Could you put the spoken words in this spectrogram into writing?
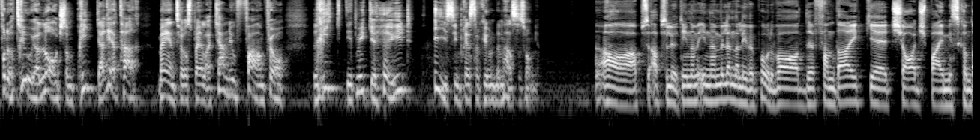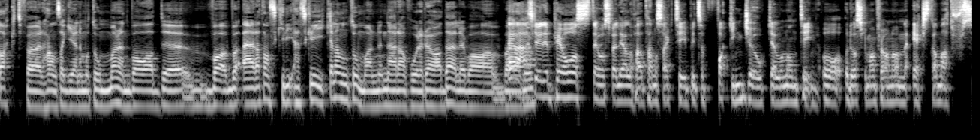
För då tror jag lag som prickar rätt här med en, två spelare kan nog fan få riktigt mycket höjd i sin prestation den här säsongen. Ja, absolut. Innan, innan vi lämnar Liverpool, vad van Dijk eh, charged by misconduct för hans agerande mot domaren? Vad, eh, vad, är det att han skri, skriker mot domaren när han får det röda? Eller vad, vad ja, han ska, det påstås väl i alla fall att han har sagt typ it's a fucking joke eller någonting. Och, och då ska man få någon extra matchs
